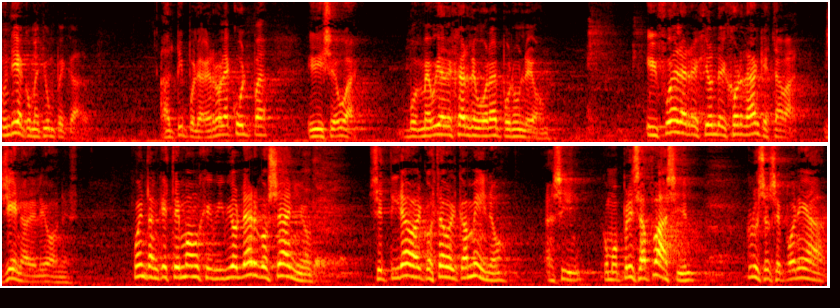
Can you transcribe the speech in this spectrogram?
Un día cometió un pecado. Al tipo le agarró la culpa y dice, bueno, me voy a dejar devorar por un león. Y fue a la región del Jordán que estaba llena de leones. Cuentan que este monje vivió largos años, se tiraba al costado del camino, así, como presa fácil, incluso se ponía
